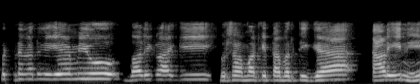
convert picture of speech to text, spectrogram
pendengar GGMU, balik lagi bersama kita bertiga. Kali ini,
